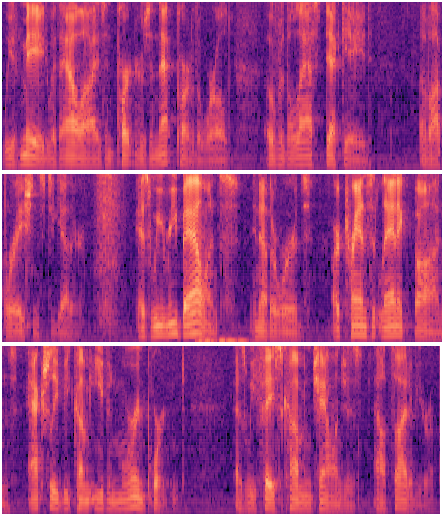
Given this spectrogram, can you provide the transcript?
we have made with allies and partners in that part of the world over the last decade of operations together. As we rebalance, in other words, our transatlantic bonds actually become even more important as we face common challenges outside of Europe.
